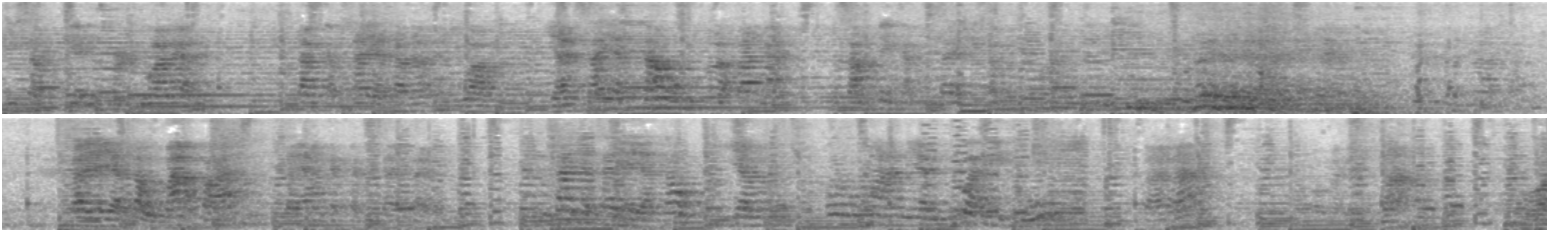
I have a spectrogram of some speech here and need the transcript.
bisa menjadi perjuangan tangkap saya karena berjuang yang saya tahu di lapangan sampai kaki saya bisa berjuang saya ya tahu Pak saya angkat kaki saya tadi tentu saja saya ya tahu yang perumahan yang dua itu karena pemerintah bahwa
